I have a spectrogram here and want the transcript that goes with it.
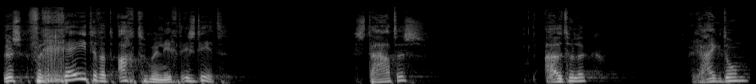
Dus vergeten wat achter me ligt is dit. Status, uiterlijk, rijkdom,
